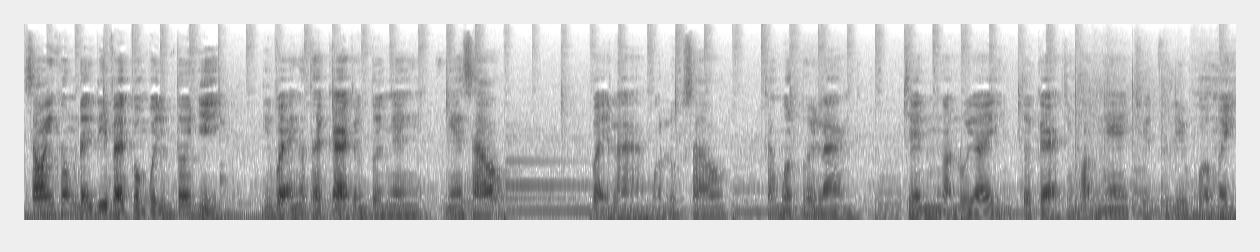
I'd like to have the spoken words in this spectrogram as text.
Sao anh không đẩy đi về cùng với chúng tôi nhỉ? Như vậy anh có thể kể cho chúng tôi nghe nghe sao? vậy là một lúc sau trong một ngôi làng trên ngọn núi ấy, tôi kể cho họ nghe chuyến phiêu lưu của mình.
